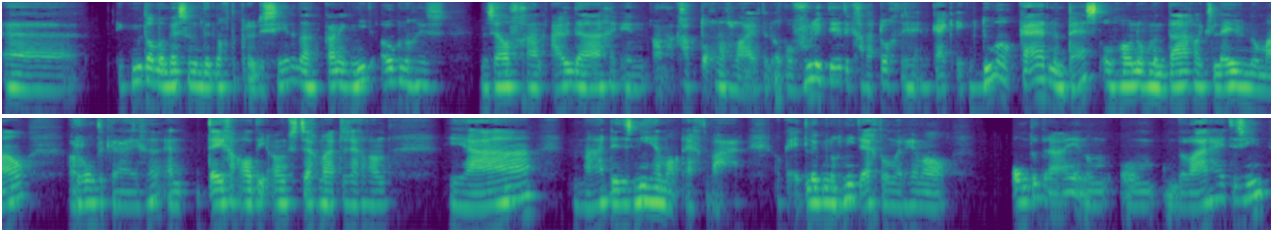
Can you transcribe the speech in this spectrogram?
Uh, moet al mijn best doen om dit nog te produceren. Dan kan ik niet ook nog eens mezelf gaan uitdagen in, oh, maar ik ga toch nog live doen. Ook al voel ik dit, ik ga daar toch tegen. Kijk, ik doe al keihard mijn best om gewoon nog mijn dagelijks leven normaal rond te krijgen. En tegen al die angst, zeg maar, te zeggen van, ja, maar dit is niet helemaal echt waar. oké, het lukt me nog niet echt om er helemaal om te draaien en om, om, om de waarheid te zien.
